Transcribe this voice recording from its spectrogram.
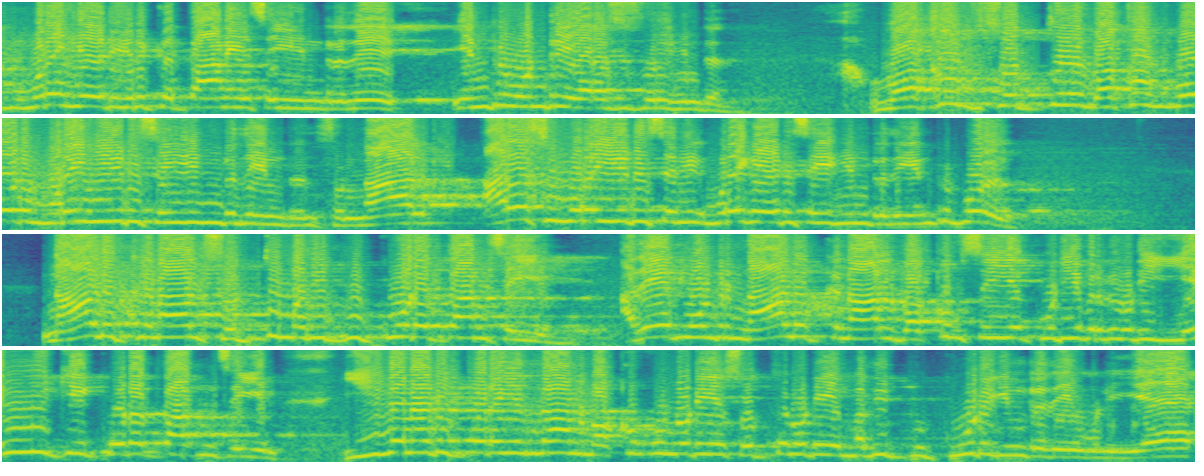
முறைகேடு இருக்கத்தானே செய்கின்றது என்று ஒன்றிய அரசு சொல்கின்றது. வகுப் சொத்து வகுப் போர்டு முறையீடு செய்கின்றது என்று சொன்னால் அரசு முறையீடு செய்- முறைகேடு செய்கின்றது என்று பொருள். நாளுக்கு நாள் சொத்து மதிப்பு கூடத்தான் செய்யும். அதே போன்று நாளுக்கு நாள் வக்குப் செய்யக்கூடியவர்களுடைய எண்ணிக்கை கூடத்தான் செய்யும். இதன் அடிப்படையில் தான் வக்குப்பினுடைய சொத்தினுடைய மதிப்பு கூடுகின்றதே ஒழிய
